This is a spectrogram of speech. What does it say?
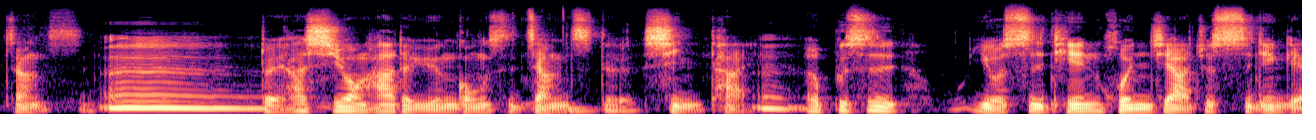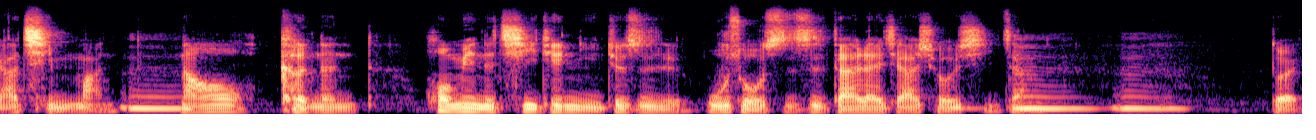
这样子。嗯，对，他希望他的员工是这样子的心态，嗯、而不是有十天婚假就十天给他请满，嗯、然后可能后面的七天你就是无所事事待在家休息这样。嗯，嗯对，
